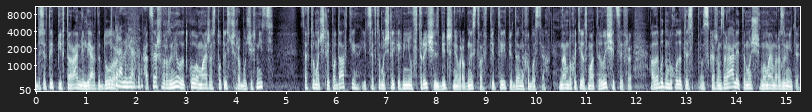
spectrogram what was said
досягти півтора мільярди доларів. Півтора мільярда. А це ж ви розуміли, додатково майже 100 тисяч робочих місць. Це в тому числі податки, і це в тому числі як мінімум втричі збільшення виробництва в п'яти південних областях. Нам би хотілося мати вищі цифри, але будемо виходити скажімо, з реалій, тому що ми маємо розуміти.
